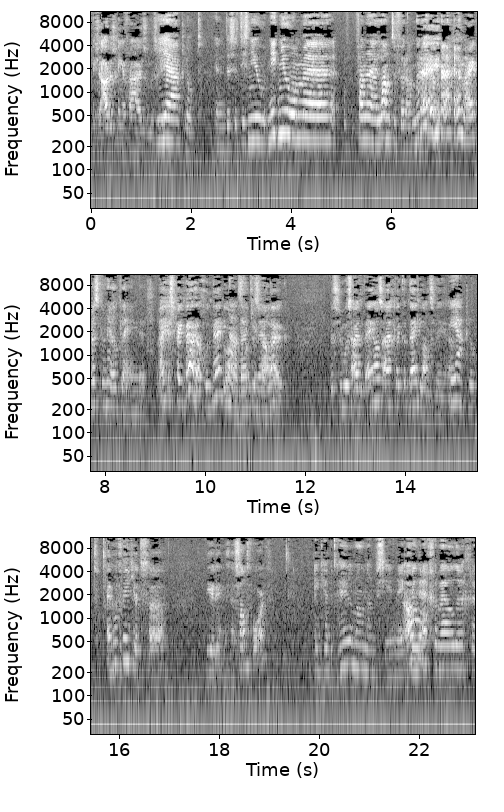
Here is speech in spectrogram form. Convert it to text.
Dus je ouders gingen verhuizen misschien? Ja, klopt. En dus het is nieuw, niet nieuw om eh, van land te veranderen, Nee. maar ik was toen heel klein. Dus. Ah, je spreekt wel heel goed Nederlands. Nou, Dat is dankjewel. wel leuk. Dus je moest uit het Engels eigenlijk het Nederlands leren. Ja, klopt. En hoe vind je het hier in Zandvoort? Ik heb het helemaal naar mijn zin. Ik Oh. vind het echt geweldig. eh,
